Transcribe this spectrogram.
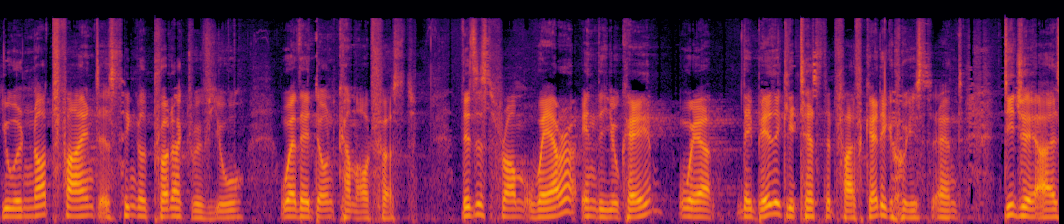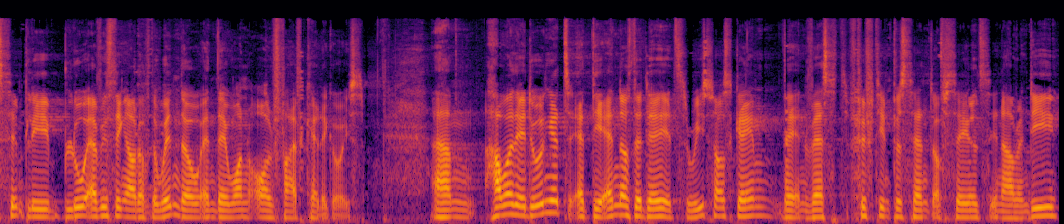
you will not find a single product review where they don't come out first. This is from Which? in the UK. where they basically tested five categories, and DJI simply blew everything out of the window, and they won all five categories. Um, how are they doing it? At the end of the day, it's a resource game. They invest 15% of sales in R&D,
